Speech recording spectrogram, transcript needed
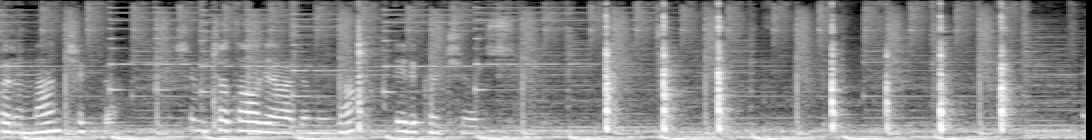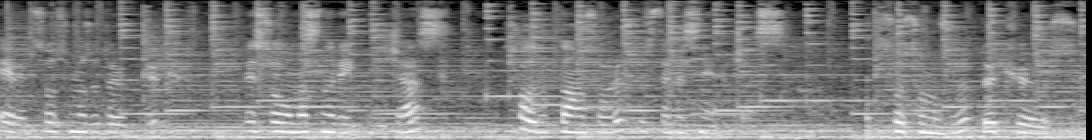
fırından çıktı. Şimdi çatal yardımıyla delik açıyoruz. Evet sosumuzu döktük ve soğumasını bekleyeceğiz. Soğuduktan sonra süslemesini yapacağız. Sosumuzu döküyoruz.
